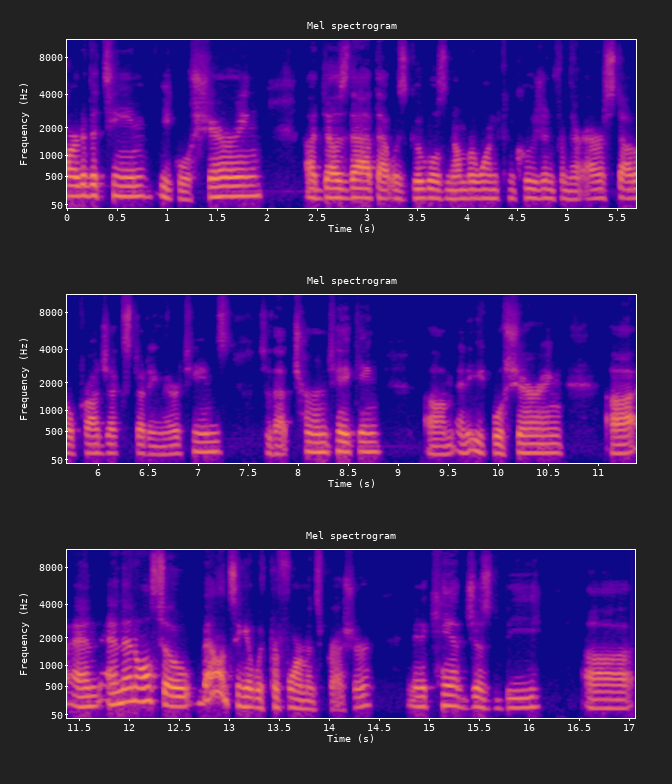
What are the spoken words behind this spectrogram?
part of a team, equal sharing uh, does that. That was Google's number one conclusion from their Aristotle project studying their teams. So that turn taking um, and equal sharing. Uh, and, and then also balancing it with performance pressure. I mean, it can't just be, uh,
